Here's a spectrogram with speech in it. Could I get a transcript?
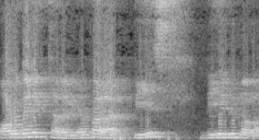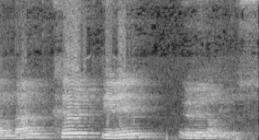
organik tarım yaparak biz birim alandan 40 birim ürün alıyoruz.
